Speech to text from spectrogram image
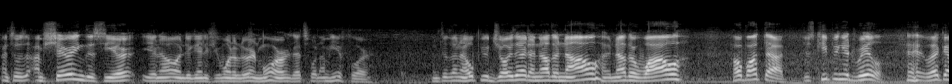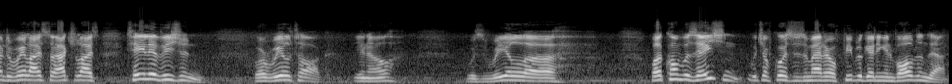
And so I'm sharing this here, you know, and again, if you want to learn more, that's what I'm here for. Until then, I hope you enjoy that. Another now, another wow. How about that? Just keeping it real. Welcome to Realize to Actualize Television or Real Talk, you know, with real, uh, well, conversation, which of course is a matter of people getting involved in that.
